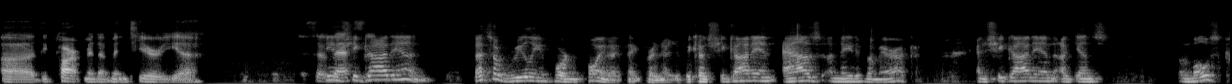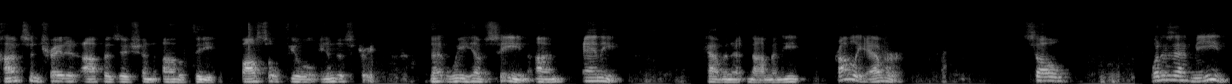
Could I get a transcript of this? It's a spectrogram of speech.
uh, Department of Interior. So yeah, she got in. That's a really important point, I think, for Native, because she got in as a Native American, and she got in against the most concentrated opposition of the fossil fuel industry that we have seen on any cabinet nominee, probably ever. So, what does that mean?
